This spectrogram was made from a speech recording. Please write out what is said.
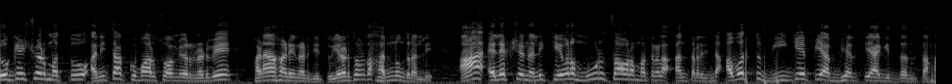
ಯೋಗೇಶ್ವರ್ ಮತ್ತು ಅನಿತಾ ಕುಮಾರಸ್ವಾಮಿ ಅವರ ನಡುವೆ ಹಣಾಹಣಿ ನಡೆದಿತ್ತು. ಎರಡ್ ಸಾವಿರದ ಹನ್ನೊಂದರಲ್ಲಿ ಆ ಎಲೆಕ್ಷನ್ ಅಲ್ಲಿ ಕೇವಲ ಮೂರು ಸಾವಿರ ಮತಗಳ ಅಂತರದಿಂದ ಅವತ್ತು ಬಿಜೆಪಿ ಅಭ್ಯರ್ಥಿಯಾಗಿದ್ದಂತಹ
